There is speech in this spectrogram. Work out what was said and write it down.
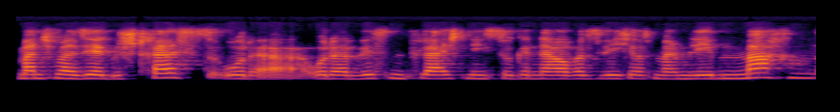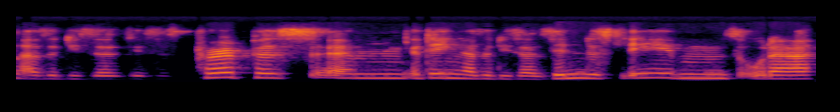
manchmal sehr gestresst oder, oder wissen vielleicht nicht so genau, was will ich aus meinem Leben machen. Also diese, dieses Purpose-Ding, ähm, also dieser Sinn des Lebens oder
